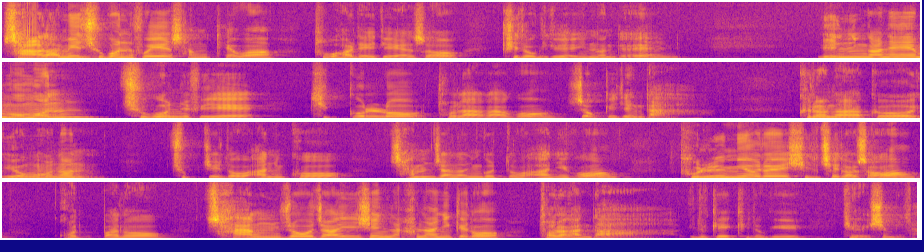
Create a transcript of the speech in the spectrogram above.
사람이 죽은 후의 상태와 부활에 대해서 기록이 되어 있는데 인간의 몸은 죽은 후에 티끌로 돌아가고 썩게 된다. 그러나 그 영혼은 죽지도 않고 잠자는 것도 아니고 불멸의 실체로서 곧바로 창조자이신 하나님께로 돌아간다. 이렇게 기록이 되어 있습니다.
